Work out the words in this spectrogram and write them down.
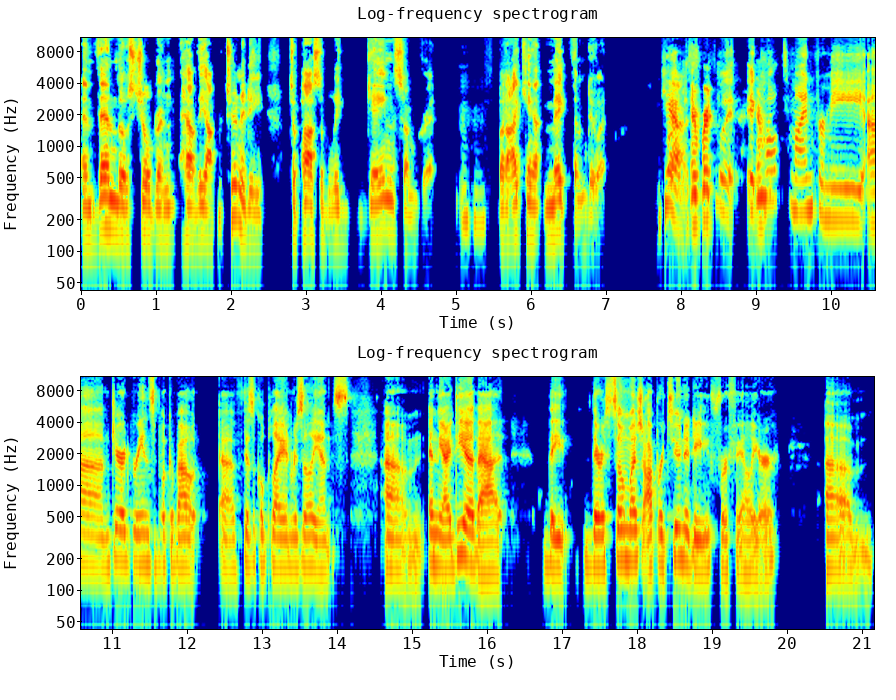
and then those children have the opportunity to possibly gain some grit. hmm But I can't make them do it. Yeah, And Rich- so it, it and- called to mind for me um, Jared Green's book about uh, physical play and resilience, um, and the idea that they there's so much opportunity for failure um,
